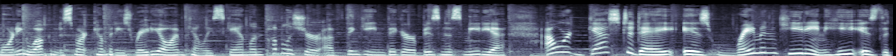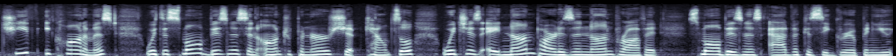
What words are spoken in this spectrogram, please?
morning. Welcome to Smart Companies Radio. I'm Kelly Scanlon, publisher of Thinking Bigger Business Media. Our guest today is Raymond Keating. He is the chief economist with the Small Business and Entrepreneurship Council, which is a nonpartisan, nonprofit small business advocacy group. And you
